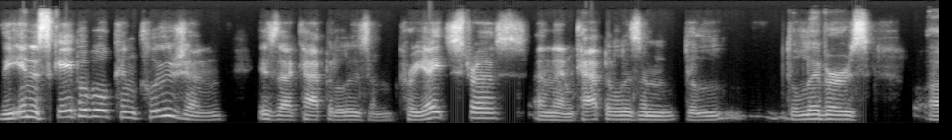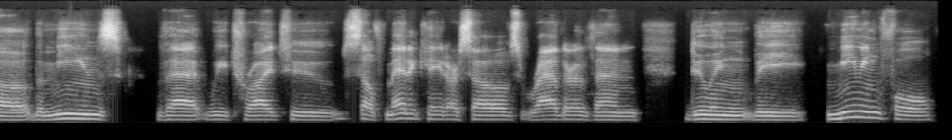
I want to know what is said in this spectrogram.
the inescapable conclusion is that capitalism creates stress and then capitalism del- delivers uh, the means that we try to self medicate ourselves rather than doing the meaningful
